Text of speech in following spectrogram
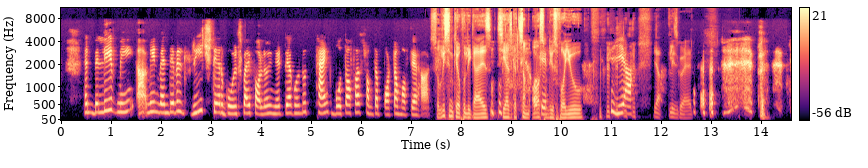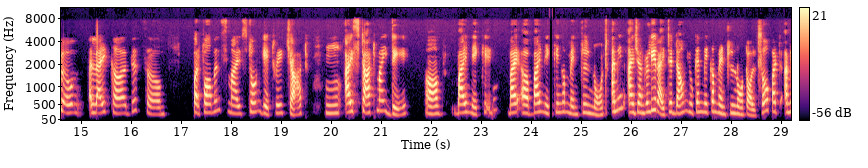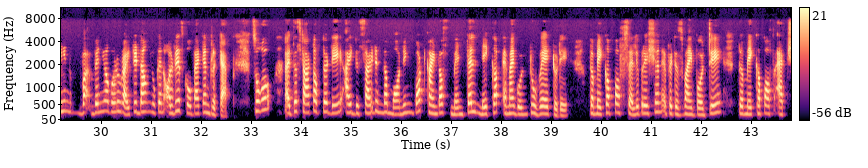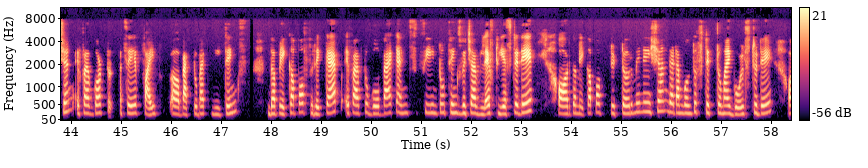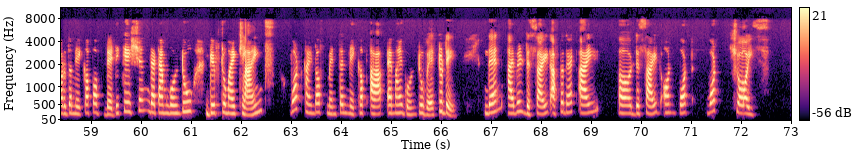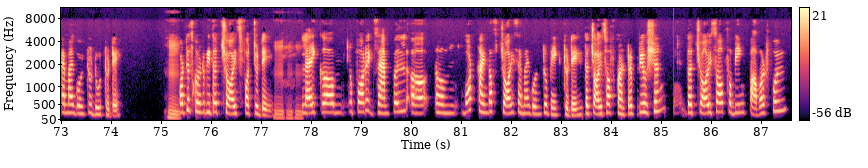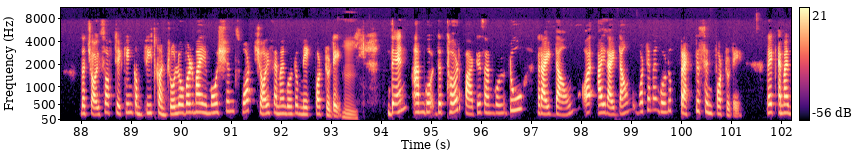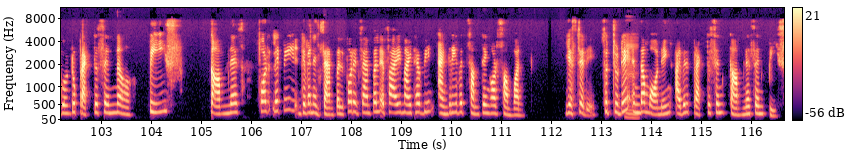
And believe me, I mean, when they will reach their goals by following it, they are going to thank both of us from the bottom of their heart. So listen carefully, guys. She has got some awesome okay. news for you. yeah. yeah, please go ahead. so, like uh, this uh, performance milestone gateway chart, Mm, I start my day uh, by making by uh, by making a mental note. I mean, I generally write it down. You can make a mental note also, but I mean, when you're going to write it down, you can always go back and recap. So at the start of the day, I decide in the morning what kind of mental makeup am I going to wear today. The makeup of celebration if it is my birthday, the makeup of action if I've got say five back to back meetings the makeup of recap if I have to go back and see into things which I've left yesterday, or the makeup of determination that I'm going to stick to my goals today, or the makeup of dedication that I'm going to give to my clients. What kind of mental makeup uh, am I going to wear today? Then I will decide. After that, I uh, decide on what what choice am I going to do today Hmm. What is going to be the choice for today? Mm-hmm. Like, um, for example, uh, um, what kind of choice am I going to make today? The choice of contribution, the choice of being powerful, the choice of taking complete control over my emotions. What choice am I going to make for today? Hmm. Then I'm go. The third part is I'm going to write down, or I write down what am I going to practice in for today. Like, am I going to practice in uh, peace? calmness for let me give an example for example if i might have been angry with something or someone yesterday so today mm. in the morning i will practice in calmness and peace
